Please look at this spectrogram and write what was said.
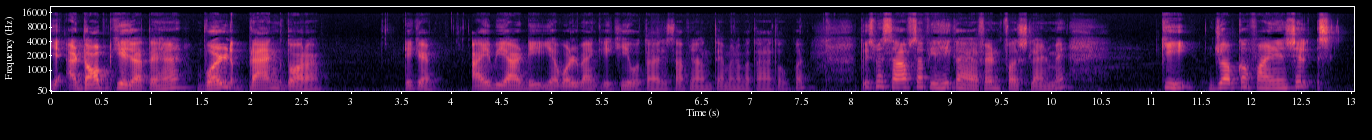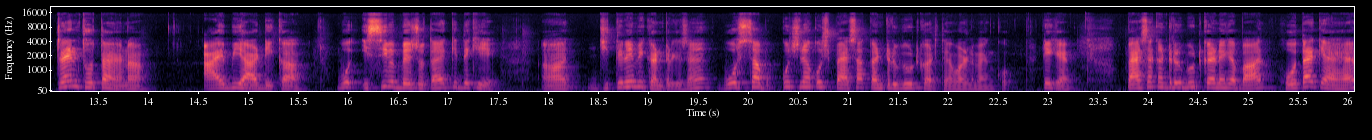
या अडॉप्ट किए जाते हैं वर्ल्ड बैंक द्वारा। ठीक है? IBRD या वर्ल्ड बैंक एक ही होता है, जैसा आप जानते हैं, मैंने बताया था ऊपर। तो इसमें साफ़ साफ़ यही कहा है फ्रेंड फ़र्स्ट लाइन में, कि जो आपका फाइनेंशियल स्ट्रेंथ होता है ना IBRD का, वो इसी पे बेस्ड होता है कि देखिए जितने भी कंट्रीज़ हैं, वो सब कुछ ना कुछ पैसा कंट्रीब्यूट करते हैं वर्ल्ड बैंक को, ठीक है? पैसा कंट्रीब्यूट करने के बाद होता क्या है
